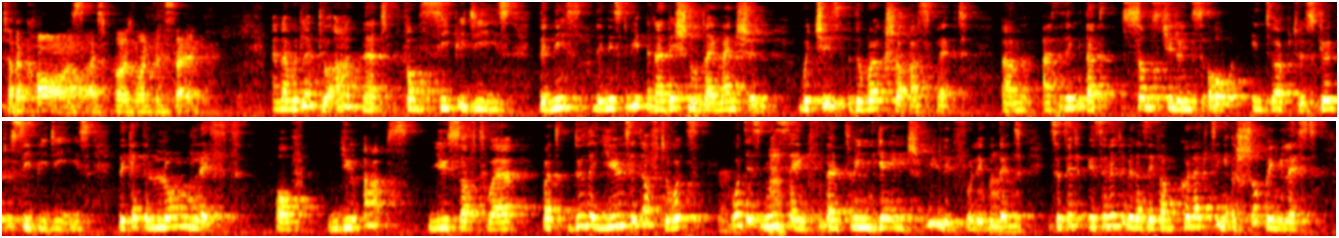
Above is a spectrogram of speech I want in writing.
to the cause, I suppose one could say. And I would like to add that from CPDs, there needs, there needs to be an additional dimension, which is the workshop aspect. Um, I think that some students or interpreters go to CPDs, they get a long list of new apps, new software, but do they use it afterwards? What is hmm. missing for them to engage really fully with mm-hmm. it? It's a, it's a little bit as if I'm collecting a shopping list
